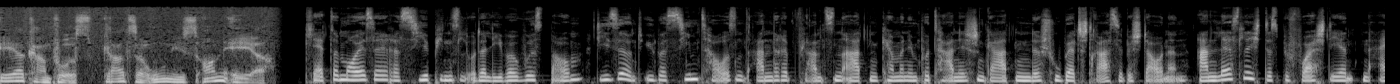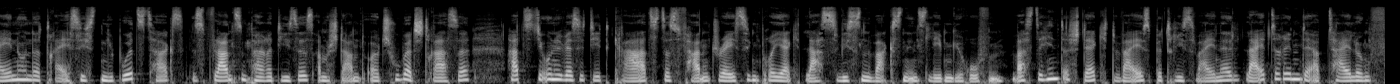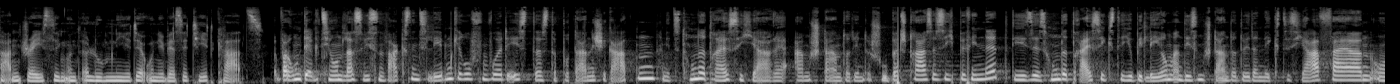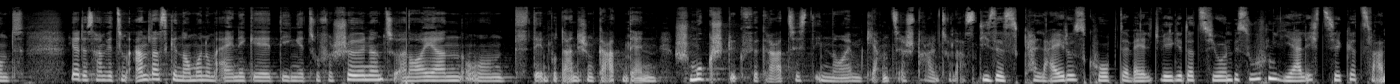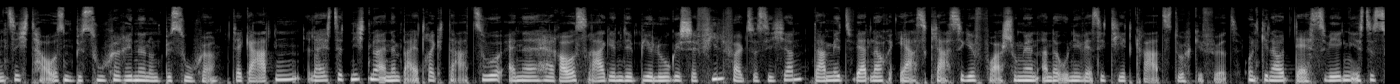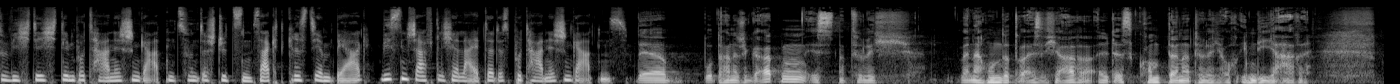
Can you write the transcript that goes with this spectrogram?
Air Campus, Grazer Unis on Air. Klettermäuse, Rasierpinsel oder Leberwurstbaum. Diese und über 7000 andere Pflanzenarten kann man im Botanischen Garten in der Schubertstraße bestaunen. Anlässlich des bevorstehenden 130. Geburtstags des Pflanzenparadieses am Standort Schubertstraße hat die Universität Graz das Fundraising-Projekt Lass Wissen wachsen ins Leben gerufen. Was dahinter steckt, weiß Patrice Weinel, Leiterin der Abteilung Fundraising und Alumni der Universität Graz. Warum die Aktion Lass Wissen wachsen ins Leben gerufen wurde, ist, dass der Botanische Garten jetzt 130 Jahre am Standort in der Schubertstraße sich befindet. Dieses 130. Jubiläum an diesem Standort wieder nächstes Jahr feiern und ja, das haben wir zum Anlass genommen, um einige Dinge zu verschönern, zu erneuern und den Botanischen Garten, der ein Schmuckstück für Graz ist, in neuem Glanz erstrahlen zu lassen. Dieses Kaleidoskop der Weltvegetation besuchen jährlich circa 20.000 Besucherinnen und Besucher. Der Garten leistet nicht nur einen Beitrag dazu, eine herausragende biologische Vielfalt zu sichern. Damit werden auch erstklassige Forschungen an der Universität Graz durchgeführt. Und genau deswegen ist es so wichtig, den Botanischen Garten zu unterstützen, sagt Christian Berg, wissenschaftlicher Leiter des Botanischen Gartens. Der Botanische Garten ist natürlich, wenn er 130 Jahre alt ist, kommt er natürlich auch in die Jahre.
